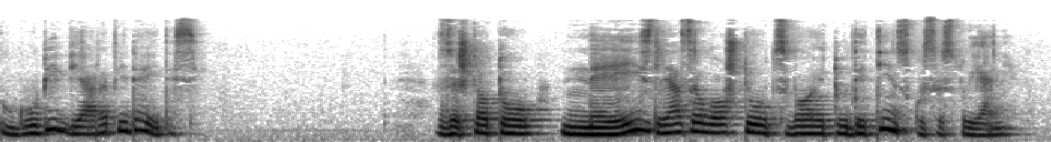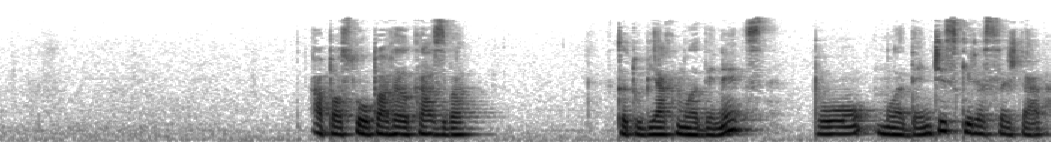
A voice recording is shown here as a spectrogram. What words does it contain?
губи вяра в идеите си? Защото не е излязъл още от своето детинско състояние. Апостол Павел казва Като бях младенец, по-младенчески разсъждавах.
